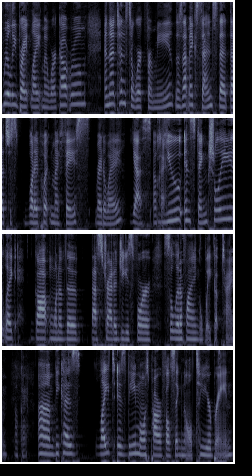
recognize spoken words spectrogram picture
really bright light in my workout room, and that tends to work for me. Does that make sense? That that's just what I put in my face right away. Yes. Okay. You instinctually like got one of the best strategies for solidifying a wake up time. Okay. Um, because light is the most powerful signal to your brain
